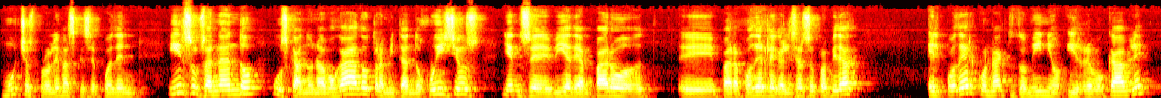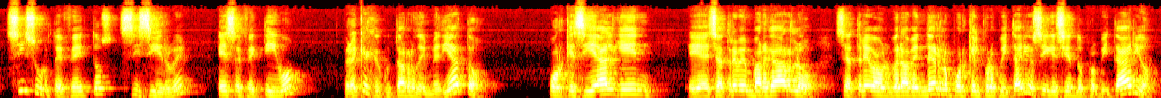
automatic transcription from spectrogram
muchos problemas que se pueden ir subsanando buscando un abogado, tramitando juicios, yéndose vía de amparo eh, para poder legalizar su propiedad. El poder con acto de dominio irrevocable sí surte efectos, sí sirve, es efectivo, pero hay que ejecutarlo de inmediato. Porque si alguien eh, se atreve a embargarlo, se atreve a volver a venderlo, porque el propietario sigue siendo propietario.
